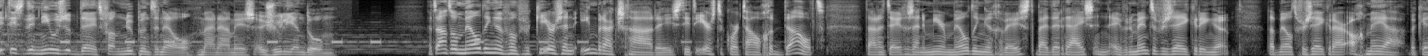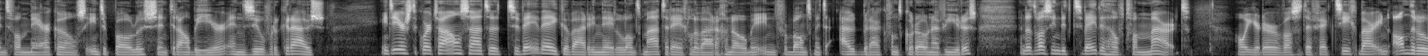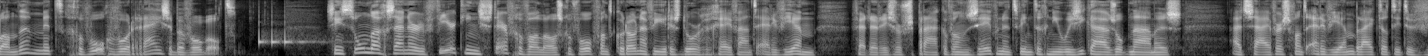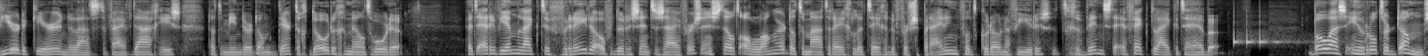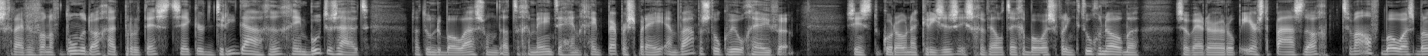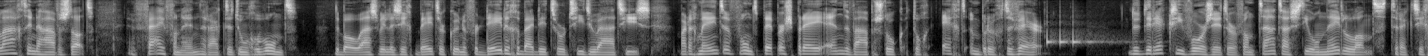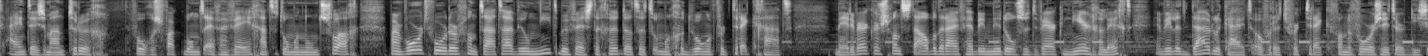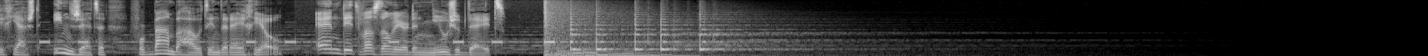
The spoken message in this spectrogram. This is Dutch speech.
Dit is de nieuwsupdate van nu.nl. Mijn naam is Julian Dom. Het aantal meldingen van verkeers- en inbraakschade is dit eerste kwartaal gedaald. Daarentegen zijn er meer meldingen geweest bij de reis- en evenementenverzekeringen. Dat meldt verzekeraar Achmea, bekend van merken als Interpolis, Centraal Beheer en Zilveren Kruis. In het eerste kwartaal zaten twee weken waarin Nederland maatregelen waren genomen in verband met de uitbraak van het coronavirus. En dat was in de tweede helft van maart. Al eerder was het effect zichtbaar in andere landen, met gevolgen voor reizen bijvoorbeeld. Sinds zondag zijn er 14 sterfgevallen als gevolg van het coronavirus doorgegeven aan het RIVM. Verder is er sprake van 27 nieuwe ziekenhuisopnames. Uit cijfers van het RIVM blijkt dat dit de vierde keer in de laatste vijf dagen is dat er minder dan 30 doden gemeld worden. Het RIVM lijkt tevreden over de recente cijfers en stelt al langer dat de maatregelen tegen de verspreiding van het coronavirus het gewenste effect lijken te hebben. BOA's in Rotterdam schrijven vanaf donderdag uit protest zeker drie dagen geen boetes uit. Dat doen de BOA's omdat de gemeente hen geen pepperspray en wapenstok wil geven. Sinds de coronacrisis is geweld tegen BOA's flink toegenomen. Zo werden er op eerste paasdag 12 BOA's belaagd in de havenstad. En vijf van hen raakten toen gewond. De BOA's willen zich beter kunnen verdedigen bij dit soort situaties. Maar de gemeente vond pepperspray en de wapenstok toch echt een brug te ver. De directievoorzitter van Tata Steel Nederland trekt zich eind deze maand terug. Volgens vakbond FNV gaat het om een ontslag, maar woordvoerder van Tata wil niet bevestigen dat het om een gedwongen vertrek gaat. Medewerkers van het staalbedrijf hebben inmiddels het werk neergelegd en willen duidelijkheid over het vertrek van de voorzitter die zich juist inzette voor baanbehoud in de regio. En dit was dan weer de nieuwsupdate.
